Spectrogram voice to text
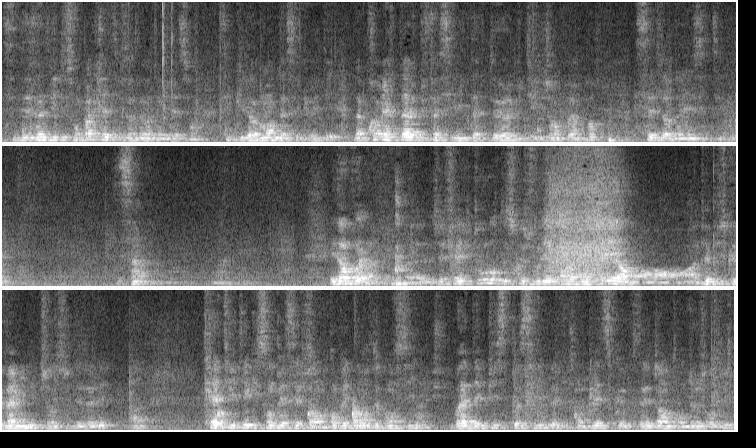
Si des individus ne sont pas créatifs dans une organisation, c'est qu'il leur manque de la sécurité. La première tâche du facilitateur, du dirigeant, peu importe, c'est de leur donner cette sécurité. C'est simple. Et donc voilà, euh, j'ai fait le tour de ce que je voulais vous raconter en, un peu plus que 20 minutes, j'en suis désolé. Hein. Créativité, question de perception, compétences, de consignes, voilà des pistes possibles qui complètent ce que vous avez déjà entendu aujourd'hui.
